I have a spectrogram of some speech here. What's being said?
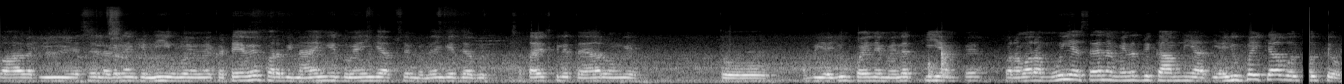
बाल अभी ऐसे लग रहे हैं कि नहीं हुए हुए कटे हुए पर अभी नहाएँगे धोएँगे आपसे मिलेंगे जब सत्ताईस के लिए तैयार होंगे। तो अभी अयूब भाई ने मेहनत की है हम पे पर हमारा मुँह ही ऐसा है ना मेहनत भी काम नहीं आती। अयूब भाई क्या बोलते हो?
